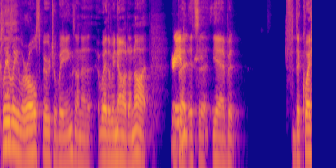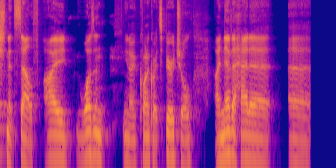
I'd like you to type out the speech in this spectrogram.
clearly we're all spiritual beings on a whether we know it or not but it's a yeah but the question itself i wasn't you know quote unquote spiritual i never had a uh,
